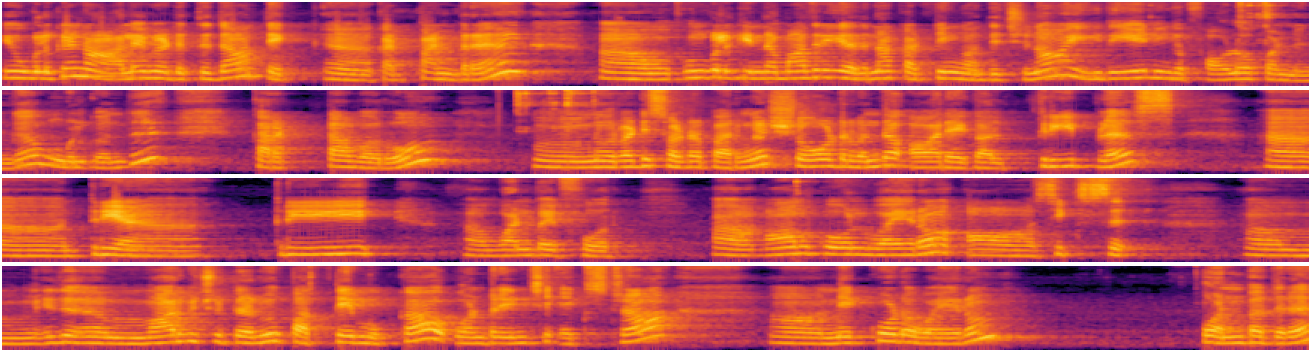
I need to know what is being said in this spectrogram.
இவங்களுக்கு நான் அளவெடுத்து தான் தெக் கட் பண்ணுறேன் உங்களுக்கு இந்த மாதிரி எதனா கட்டிங் வந்துச்சுன்னா இதையே நீங்கள் ஃபாலோ பண்ணுங்கள் உங்களுக்கு வந்து கரெக்டாக வரும். இன்னொரு வாட்டி சொல்கிற பாருங்கள் ஷோல்டர் வந்து ஆரேகால் three plus three three one by four ஆம் கோல் ஒயரும் சிக்ஸு இது மார்பு சுற்றளவு பத்தே முக்கா ஒன்றரை இன்ச்சு எக்ஸ்ட்ரா நெக்கோட ஒயரும் ஒன்பதரை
